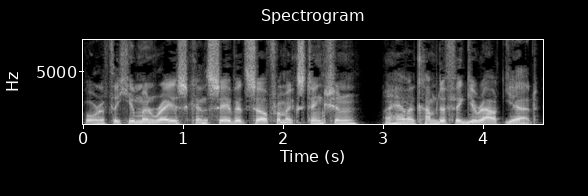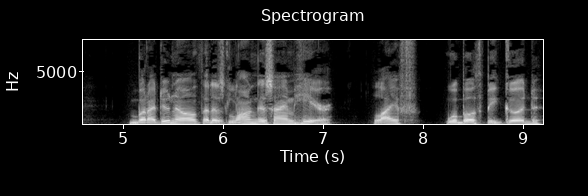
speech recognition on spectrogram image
or if the human race can save itself from extinction, I haven't come to figure out yet, but I do know that as long as I'm here, life will both be good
